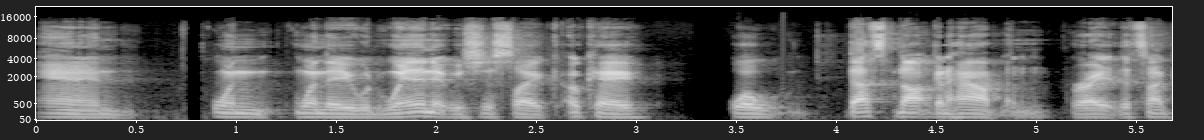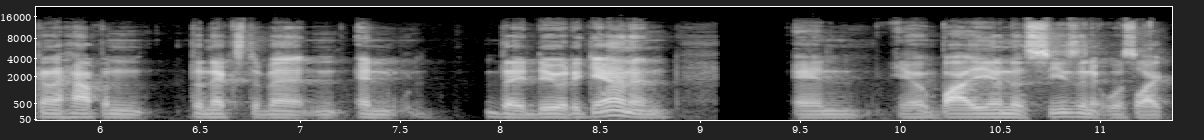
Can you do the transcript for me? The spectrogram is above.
And when when they would win, it was just like, okay, well, that's not gonna happen, right? That's not gonna happen the next event, and, and they do it again, and and you know by the end of the season, it was like,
